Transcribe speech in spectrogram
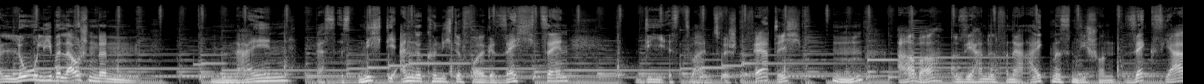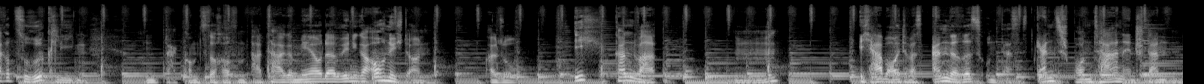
Hallo, liebe Lauschenden! Nein, das ist nicht die angekündigte Folge 16. Die ist zwar inzwischen fertig, hm, aber sie handelt von Ereignissen, die schon sechs Jahre zurückliegen. Und da kommt es doch auf ein paar Tage mehr oder weniger auch nicht an. Also, ich kann warten. Hm. Ich habe heute was anderes und das ist ganz spontan entstanden.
